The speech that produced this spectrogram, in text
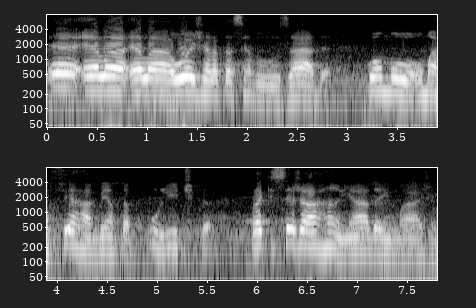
é, ela, ela hoje ela está sendo usada como uma ferramenta política para que seja arranhada a imagem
